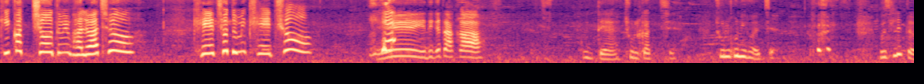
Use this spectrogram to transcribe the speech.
কি করছ তুমি ভালো আছো? খেয়েছো তুমি খেয়েছো? এদিকে টাকা দে চুলকাচ্ছে চুলকুনি হয়েছে। বুঝলি তো?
